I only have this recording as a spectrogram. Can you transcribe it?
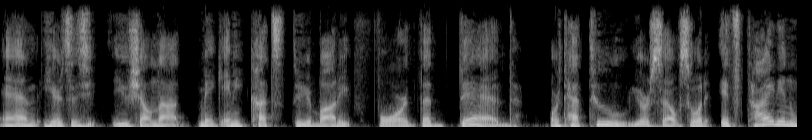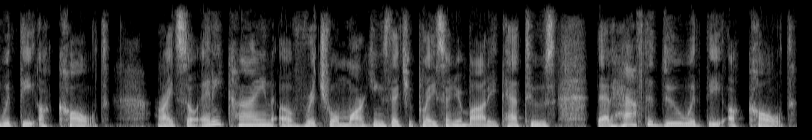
And here it says, You shall not make any cuts to your body for the dead or tattoo yourself. So it, it's tied in with the occult, right? So any kind of ritual markings that you place on your body, tattoos that have to do with the occult,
